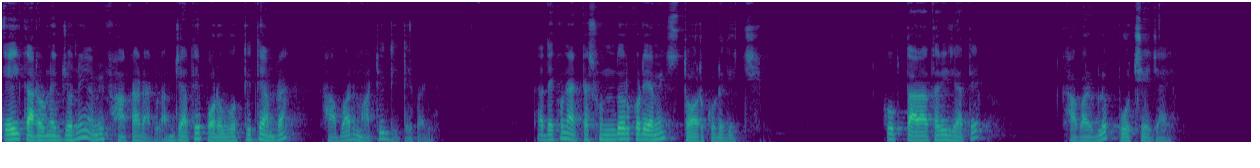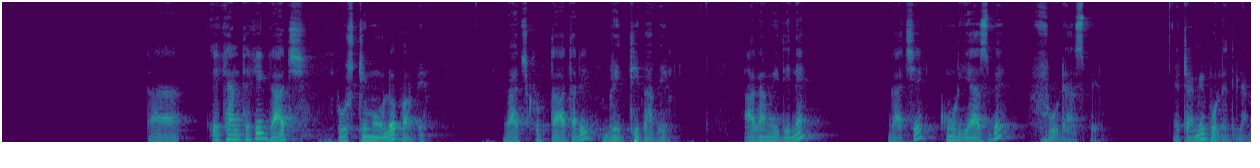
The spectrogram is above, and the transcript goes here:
এই কারণের জন্যই আমি ফাঁকা রাখলাম, যাতে পরবর্তীতে আমরা খাবার, মাটি দিতে পারি। তা দেখুন, একটা সুন্দর করে আমি স্তর করে দিচ্ছি। খুব তাড়াতাড়ি যাতে খাবারগুলো পচে যায়। তা এখান থেকেই গাছ পুষ্টিমৌল পাবে। গাছ খুব তাড়াতাড়ি বৃদ্ধি পাবে। আগামী দিনে গাছে কুঁড়ি আসবে ফুড আসবে। এটা আমি বলে দিলাম।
